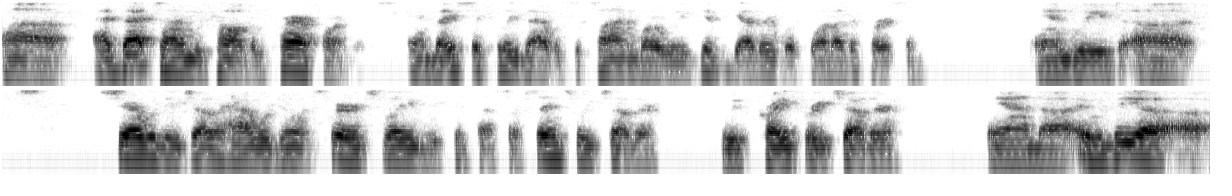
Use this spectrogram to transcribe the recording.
uh, at that time we called them prayer partners. And basically that was the time where we'd get together with one other person and we'd uh, share with each other how we're doing spiritually. We'd confess our sins to each other. We'd pray for each other. And uh, it would be a, a,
